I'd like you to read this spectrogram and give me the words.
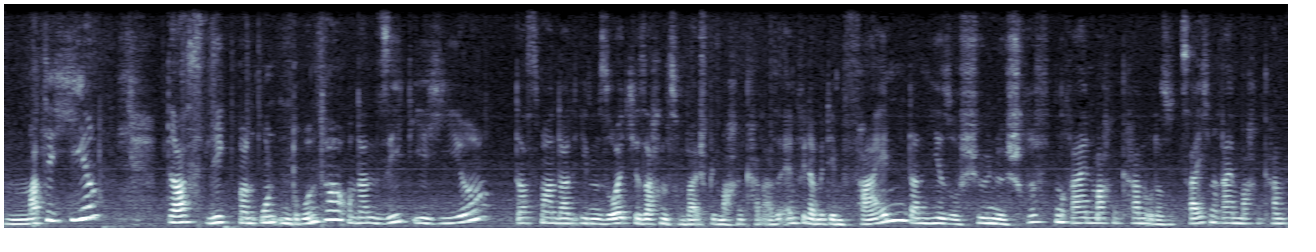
Matte hier, das legt man unten drunter und dann seht ihr hier, dass man dann eben solche Sachen zum Beispiel machen kann. Also entweder mit dem Feinen dann hier so schöne Schriften reinmachen kann oder so Zeichen reinmachen kann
